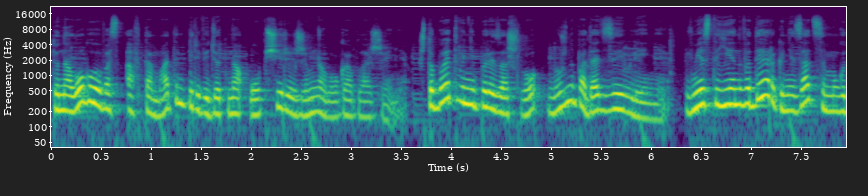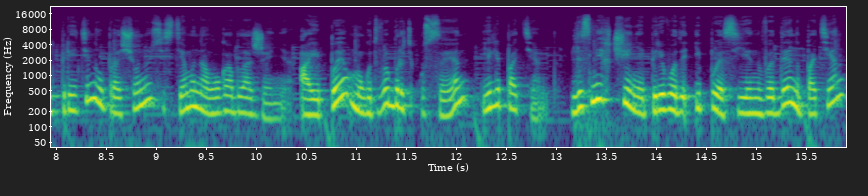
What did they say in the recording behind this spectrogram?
то то налоговая вас автоматом переведет на общий режим налогообложения. Чтобы этого не произошло, нужно подать заявление. Вместо ЕНВД организации могут перейти на упрощенную систему налогообложения, а ИП могут выбрать УСН или патент. Для смягчения перевода ИП с ЕНВД на патент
